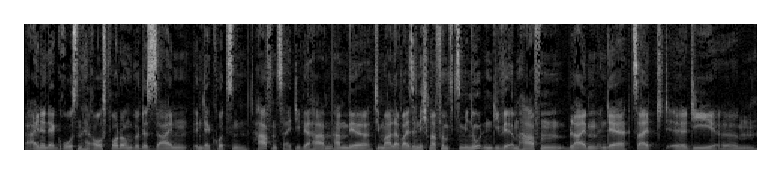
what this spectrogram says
Eine der großen Herausforderungen wird es sein, in der kurzen Hafenzeit, die wir haben, haben wir optimalerweise nicht mal 15 Minuten, die wir im Hafen bleiben, in der Zeit äh, die ähm,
